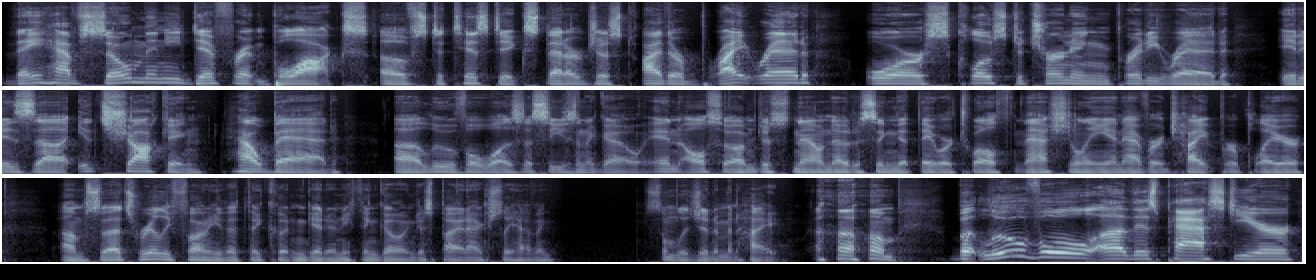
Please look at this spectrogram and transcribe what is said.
they have so many different blocks of statistics that are just either bright red or close to churning pretty red. It is uh, it's shocking how bad uh, Louisville was a season ago. And also, I'm just now noticing that they were 12th nationally in average height per player. Um, so that's really funny that they couldn't get anything going despite actually having some legitimate height. um, but Louisville uh, this past year,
